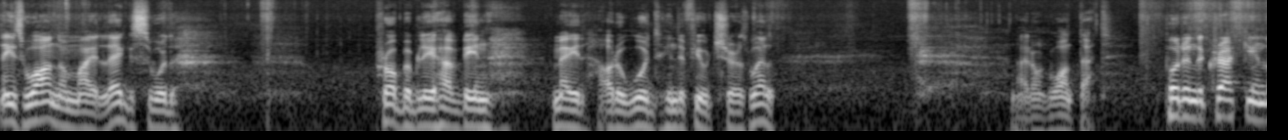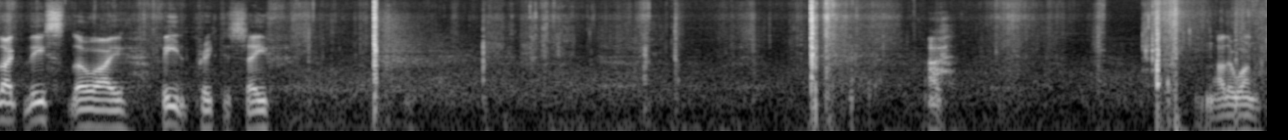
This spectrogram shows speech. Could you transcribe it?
at least one of my legs would probably have been made out of wood in the future as well. I don't want that. Putting the crack in like this though I feel pretty safe. Ah, another one.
